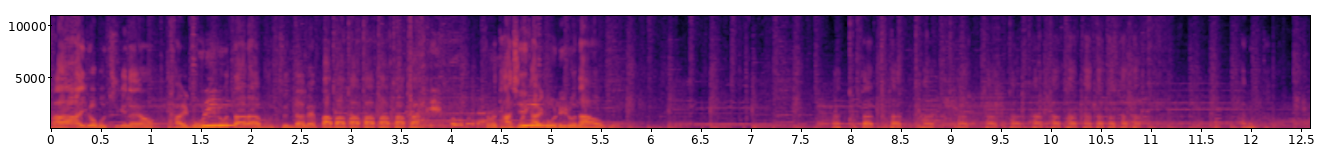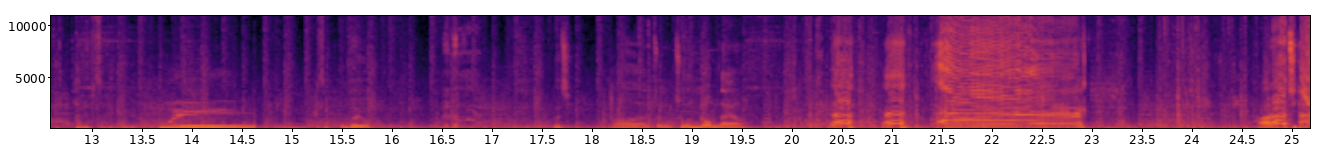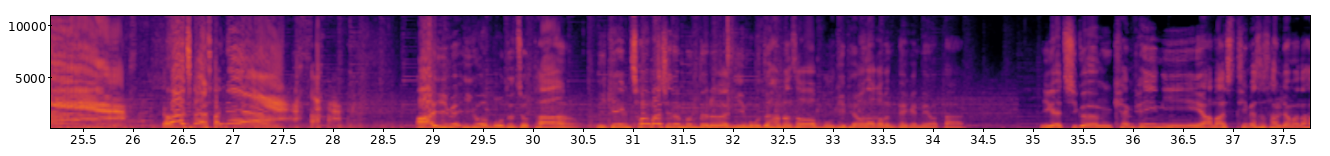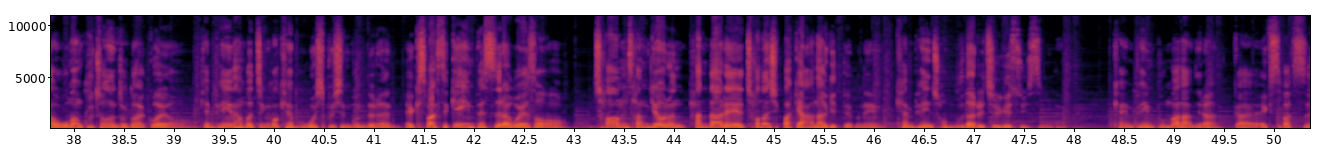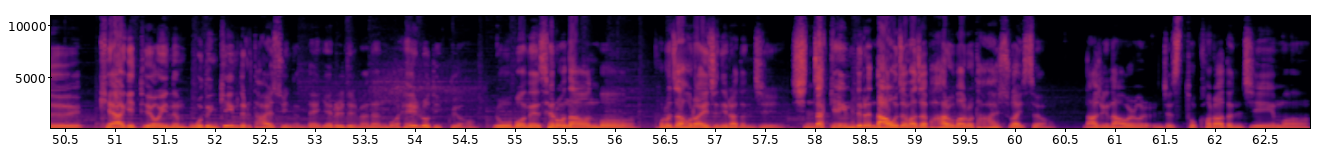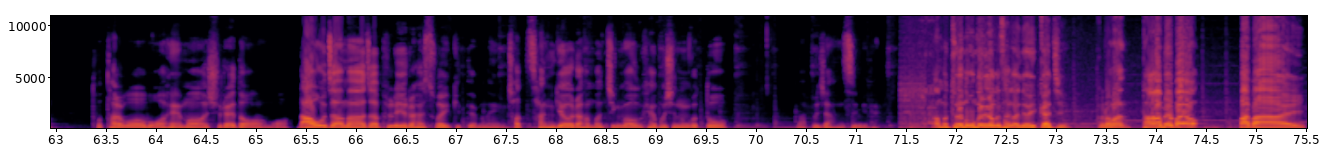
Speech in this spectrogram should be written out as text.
아 이거 못 죽이나요? 갈고리로 따라 붙은 다음에 빠바바바바바바 그리고 다시 갈고리로 나오고 타타타타타타타타타타타타타타타 어? 탄이 없다 탄이 없어 어, 뭐야 이거 뭐지? 어 좀 좋은 거 없나요? 아! 아! 아! 그렇지! 그렇지 상례! 아 이메 이거 모드 좋다. 이 게임 처음 하시는 분들은 이 모드 하면서 무기 배워나가면 되겠네요 딱. 이게 지금 캠페인이 아마 스팀에서 살려면 한 5만 9천 원 정도 할 거예요. 캠페인 한번 찍먹해 보고 싶으신 분들은 엑스박스 게임 패스라고 해서 처음 3개월은 한 달에 천 원씩 밖에 안 하기 때문에 캠페인 전부 다를 즐길 수 있습니다 캠페인뿐만 아니라 그러니까 엑스박스 계약이 되어 있는 모든 게임들을 다 할 수 있는데 예를 들면은 뭐 헤일로도 있고요. 요번에 새로 나온 뭐 포르자 호라이즌이라든지 신작 게임들은 나오자마자 바로바로 다 할 수가 있어요. 나중에 나올 이제 스토커라든지 뭐 토탈워, 워해머, 슈레더 뭐 나오자마자 플레이를 할 수가 있기 때문에 첫 3개월을 한번 찍먹 해보시는 것도 나쁘지 않습니다. 아무튼 오늘 영상은 여기까지. 그러면 다음에 봐요. 바이바이.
